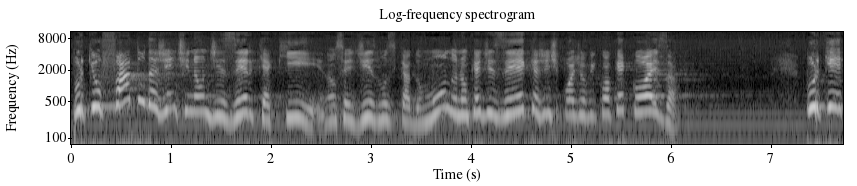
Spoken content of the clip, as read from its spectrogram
Porque o fato da gente não dizer que aqui não se diz música do mundo, não quer dizer que a gente pode ouvir qualquer coisa. Porque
